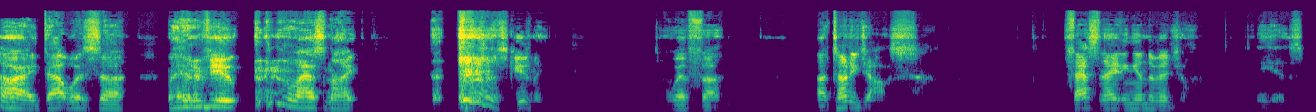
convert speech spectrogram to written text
All right. That was uh, my interview last night. Excuse me. With uh, uh, Tony Giles. Fascinating individual. He is.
